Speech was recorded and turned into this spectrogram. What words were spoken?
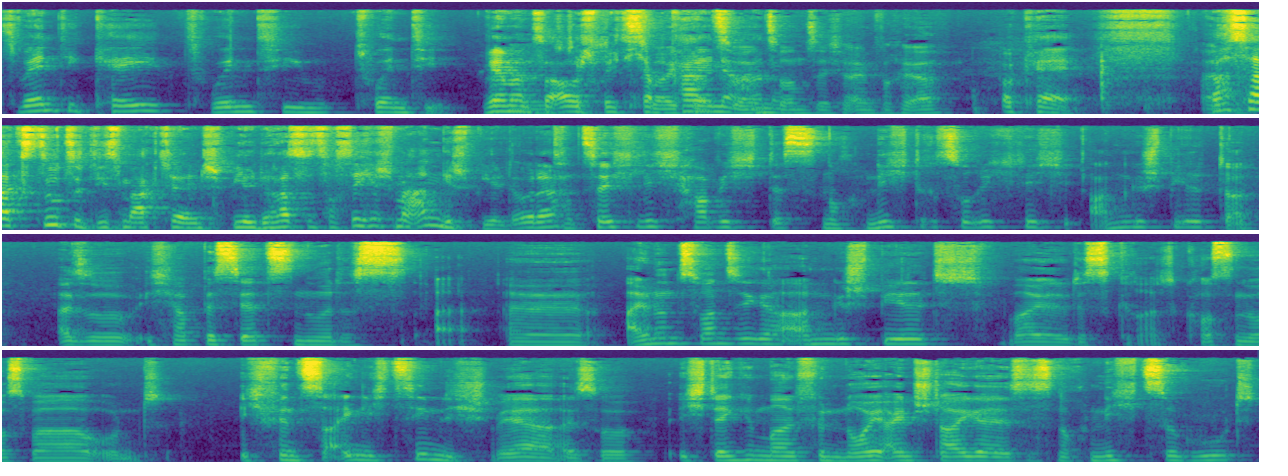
20K 2020. Wenn man es so ausspricht, ich habe keine Ahnung. 22 einfach, ja. Okay. Was sagst du zu diesem aktuellen Spiel? Du hast es doch sicher schon mal angespielt, oder? Tatsächlich habe ich das noch nicht so richtig angespielt. Also ich habe bis jetzt nur das äh, 21er angespielt, weil das gerade kostenlos war und ich finde es eigentlich ziemlich schwer. Also ich denke mal, für Neueinsteiger ist es noch nicht so gut,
